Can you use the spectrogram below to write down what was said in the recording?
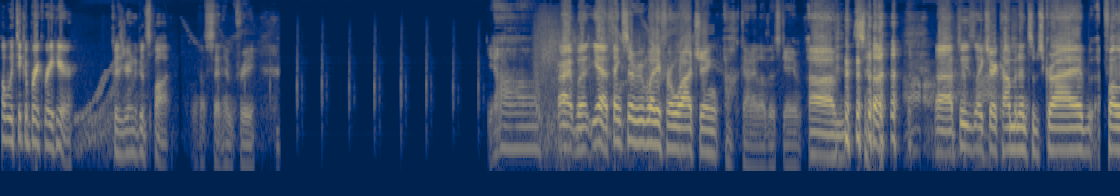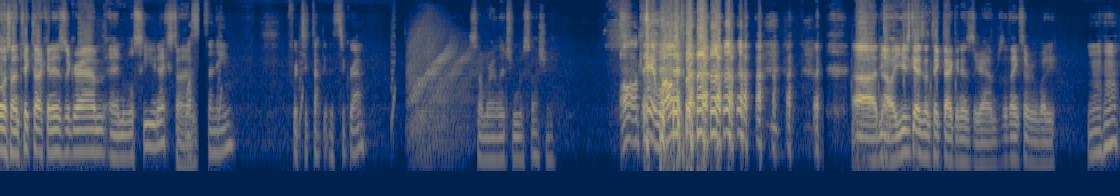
how about we take a break right here because you're in a good spot I'll set him free. Yeah. All right, but yeah, thanks everybody for watching. Oh god, I love this game. Um, so, uh, please like, share, comment, and subscribe. Follow us on TikTok and Instagram, and we'll see you next time. what's the name for tiktok and instagram Samurai Legend Musashi. oh okay well Uh, no, Ewes Geyes on TikTok and Instagram. So thanks everybody. mm-hmm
